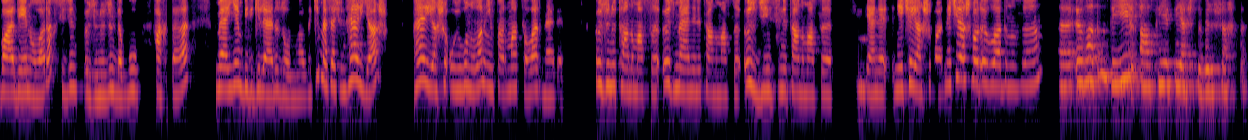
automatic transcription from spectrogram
Valideyn olaraq sizin özünüzün də bu haqqda müəyyən bilgiləriniz olmalıdır ki, məsəl üçün hər yaş, hər yaşa uyğun olan informasiyalar nədir? Özünü tanıması, öz mənini tanıması, öz cinsini tanıması, Yəni neçə yaşı var? Neçə yaşı var övladınızın? Övladım deyil, 6-7 yaşlı bir uşaqdır.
